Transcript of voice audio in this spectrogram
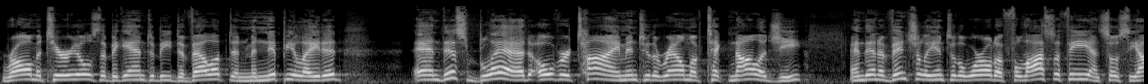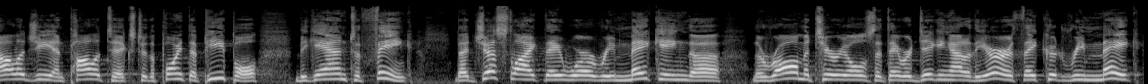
raw materials that began to be developed and manipulated. And this bled over time into the realm of technology and then eventually into the world of philosophy and sociology and politics to the point that people began to think that just like they were remaking the, the raw materials that they were digging out of the earth, they could remake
